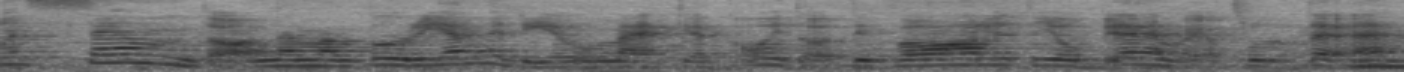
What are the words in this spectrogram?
Men sen då, när man börjar med det och märker att oj då, det var lite jobbigare än vad jag trodde.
